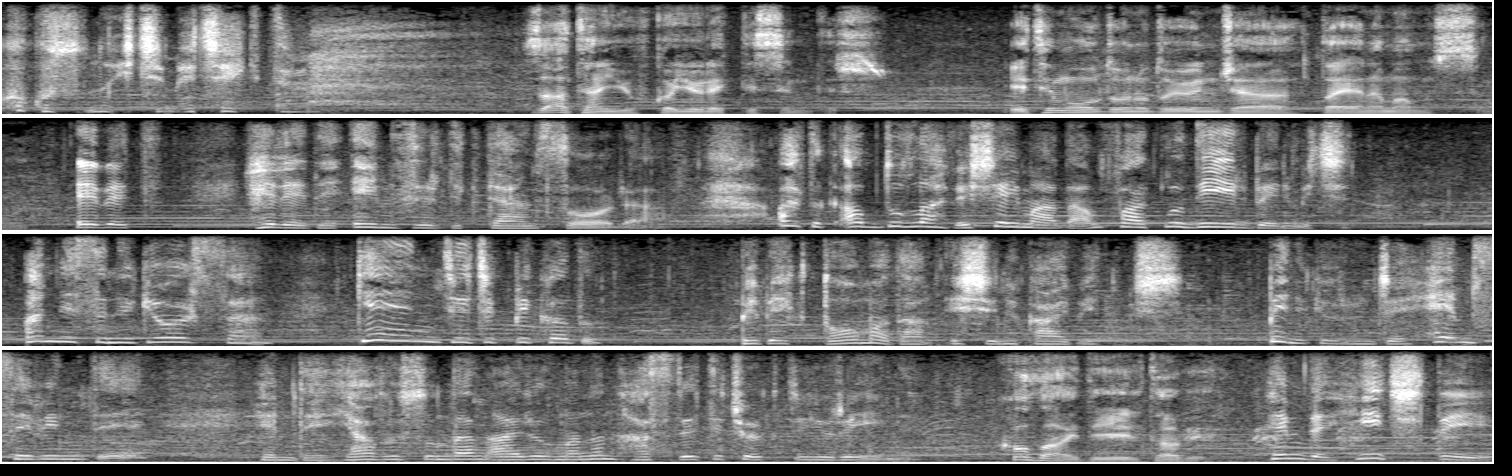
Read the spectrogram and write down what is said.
Kokusunu içime çektim. Zaten yufka yüreklisindir. Yetim olduğunu duyunca dayanamamışsın. Evet, hele de emzirdikten sonra. Artık Abdullah ve Şeyma'dan farklı değil benim için. Annesini görsen, gencecik bir kadın. Bebek doğmadan eşini kaybetmiş. Beni görünce hem sevindi hem de yavrusundan ayrılmanın hasreti çöktü yüreğine. Kolay değil tabii. Hem de hiç değil.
